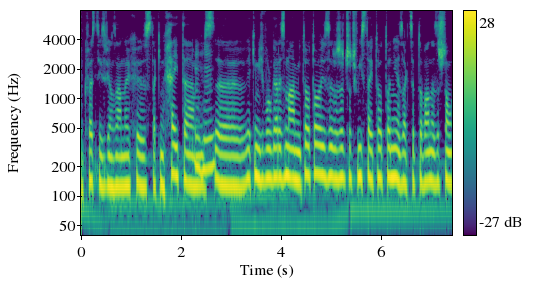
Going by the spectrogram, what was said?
y, kwestii związanych z takim hejtem, z e, jakimiś wulgaryzmami. To, to jest rzecz oczywista i to, to nie jest akceptowane. Zresztą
